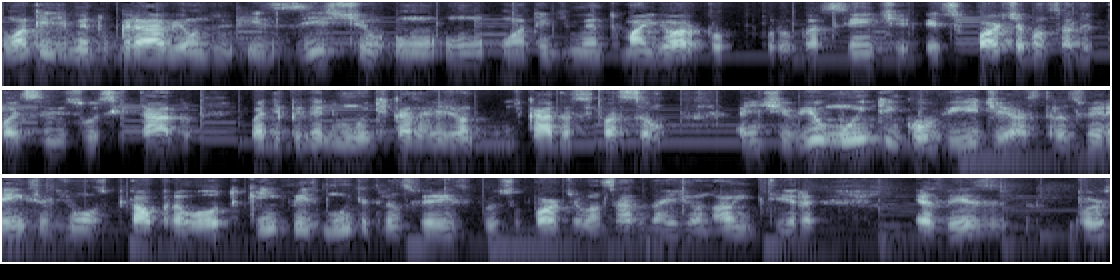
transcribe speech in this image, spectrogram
um atendimento grave, onde existe um, um, um atendimento maior para o paciente, esse suporte avançado pode ser solicitado, vai depender muito de cada região, de cada situação. A gente viu muito em Covid as transferências de um hospital para outro, quem fez muita transferência por suporte avançado na regional inteira, e às vezes por,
